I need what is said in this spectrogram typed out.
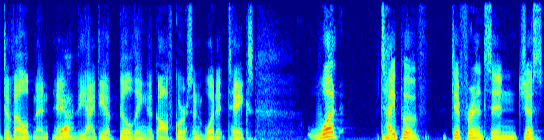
development and Yeah. the idea of building a golf course and what it takes. What type of difference in just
